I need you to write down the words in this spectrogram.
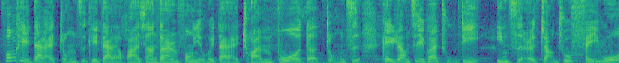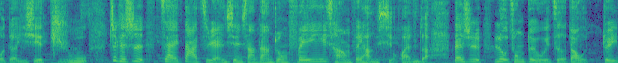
风可以带来种子，可以带来花香，当然风也会带来传播的种子，可以让这一块土地。因此而长出肥沃的一些植物，这个是在大自然现象当中非常非常喜欢的。但是六冲对为则到我对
